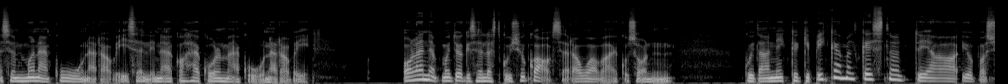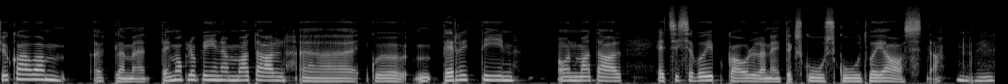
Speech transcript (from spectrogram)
see on mõnekuune ravi, selline kahe-kolmekuune ravi. oleneb muidugi sellest, kui sügav see rauavaegus on. kui ta on ikkagi pikemalt kestnud ja juba sügavam, ütleme, et hemoglobiin on madal, äh, kui ferritiin on madal, et siis see võib ka olla näiteks kuus kuud või aasta mm. -hmm.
